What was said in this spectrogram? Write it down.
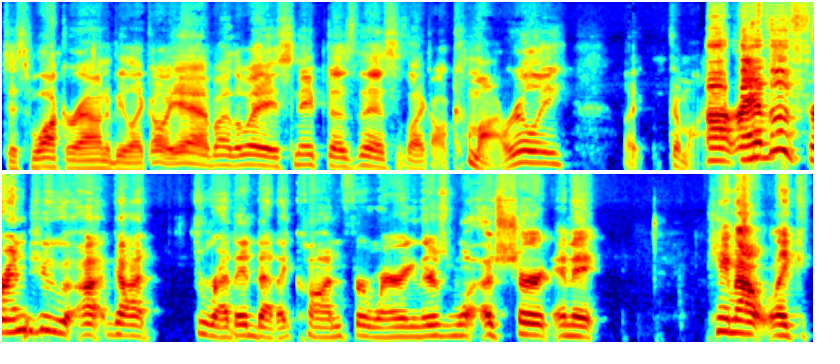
just walk around and be like, "Oh yeah, by the way, Snape does this." It's like, "Oh come on, really? Like, come on." Uh, I have a friend who uh, got threaded at a con for wearing there's a shirt and it came out like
